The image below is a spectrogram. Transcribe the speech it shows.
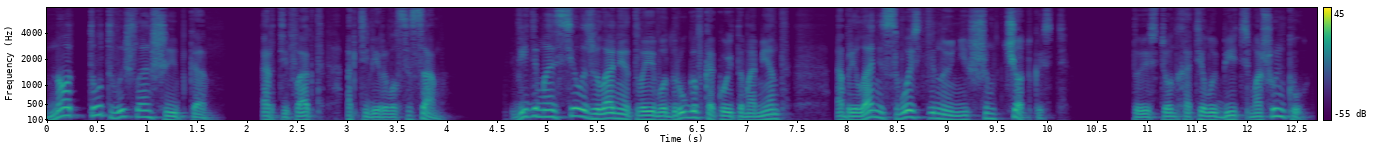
Но тут вышла ошибка. Артефакт активировался сам. Видимо, сила желания твоего друга в какой-то момент обрела несвойственную низшим четкость. То есть он хотел убить Машуньку?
